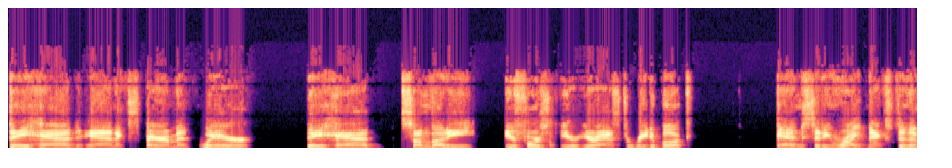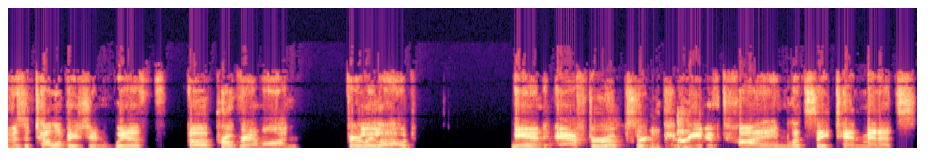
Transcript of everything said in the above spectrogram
They had an experiment where they had somebody, you're forced, you're, you're asked to read a book, and sitting right next to them is a television with a program on, fairly loud Mm-hmm. And after a certain period of time, let's say 10 minutes,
